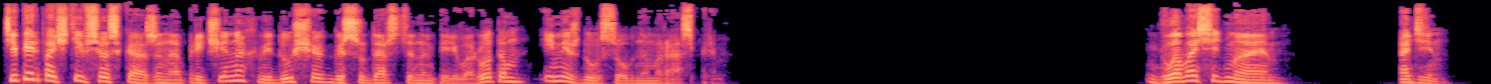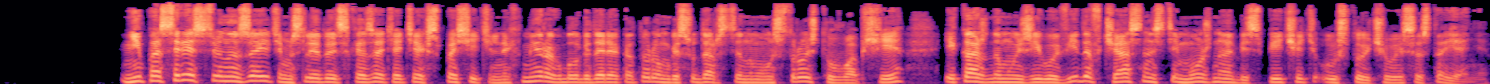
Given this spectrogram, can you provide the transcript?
Теперь почти все сказано о причинах, ведущих к государственным переворотам и междуусобным распрям. Глава 7. 1. Непосредственно за этим следует сказать о тех спасительных мерах, благодаря которым государственному устройству вообще и каждому из его видов в частности можно обеспечить устойчивое состояние.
